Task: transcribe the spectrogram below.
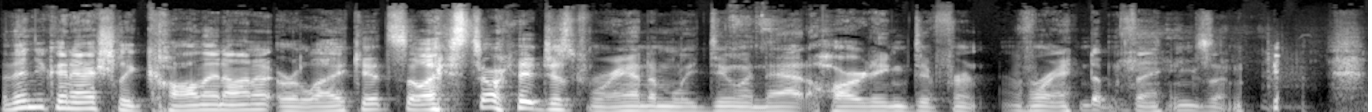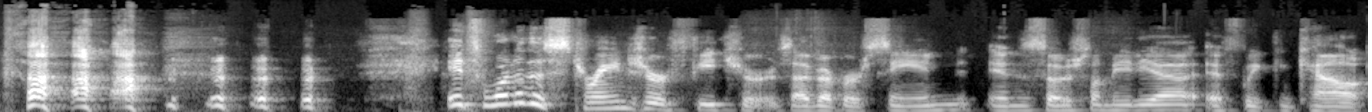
and then you can actually comment on it or like it. So I started just randomly doing that, hearting different random things, and It's one of the stranger features I've ever seen in social media, if we can count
